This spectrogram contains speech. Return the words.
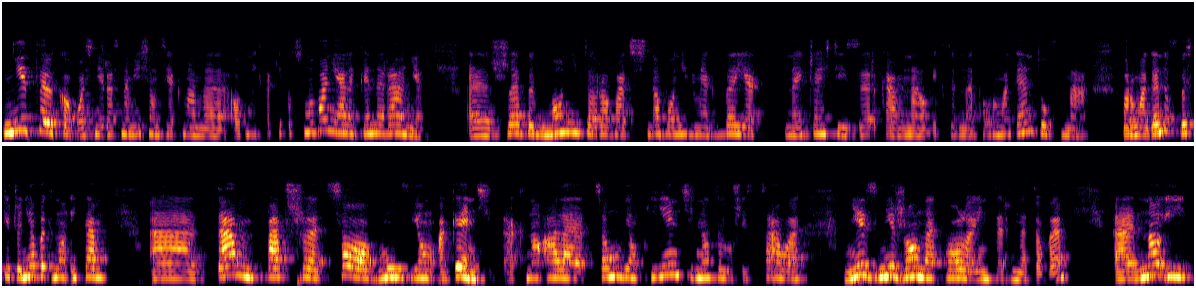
nie tylko właśnie raz na miesiąc, jak mamy od nich takie podsumowanie, ale generalnie, e, żeby monitorować, no bo nie wiem jak wy, jak najczęściej zerkam na obiektywne forum agentów, na forum agentów ubezpieczeniowych, no i tam, tam patrzę, co mówią agenci, tak, no ale co mówią klienci, no to już jest całe niezmierzone pole internetowe, e, no i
